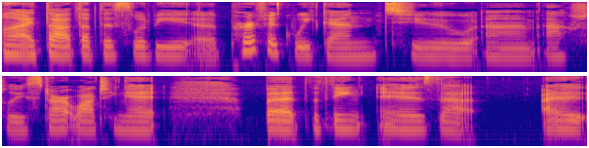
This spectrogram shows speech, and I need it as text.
I thought that this would be a perfect weekend to um, actually start watching it. But the thing is that I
